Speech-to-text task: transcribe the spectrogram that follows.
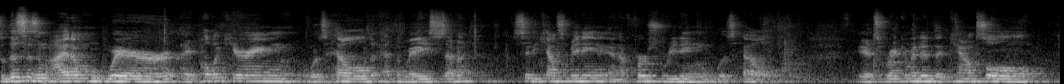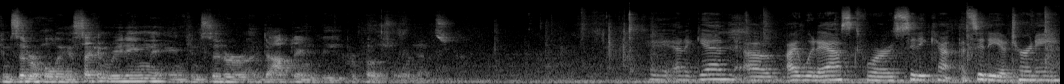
So this is an item where a public hearing was held at the May 7th city council meeting and a first reading was held. It's recommended that council consider holding a second reading and consider adopting the proposed ordinance. Okay, and again, uh, I would ask for city, coun- uh, city attorney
